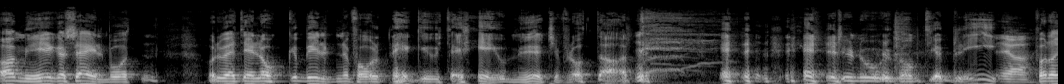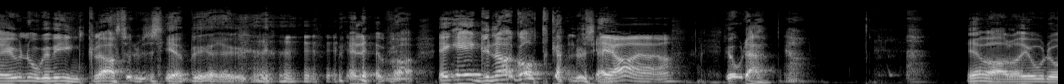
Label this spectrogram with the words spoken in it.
av meg og seilbåten. Og du vet, de lokkebildene folk legger ut, de er jo mye flottere enn det du noen gang til å bli. Ja. For det er jo noen vinkler så du ser bedre ut. Men det var Jeg egna godt, kan du si. Ja, ja, ja. Jo da. Det var det jo da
